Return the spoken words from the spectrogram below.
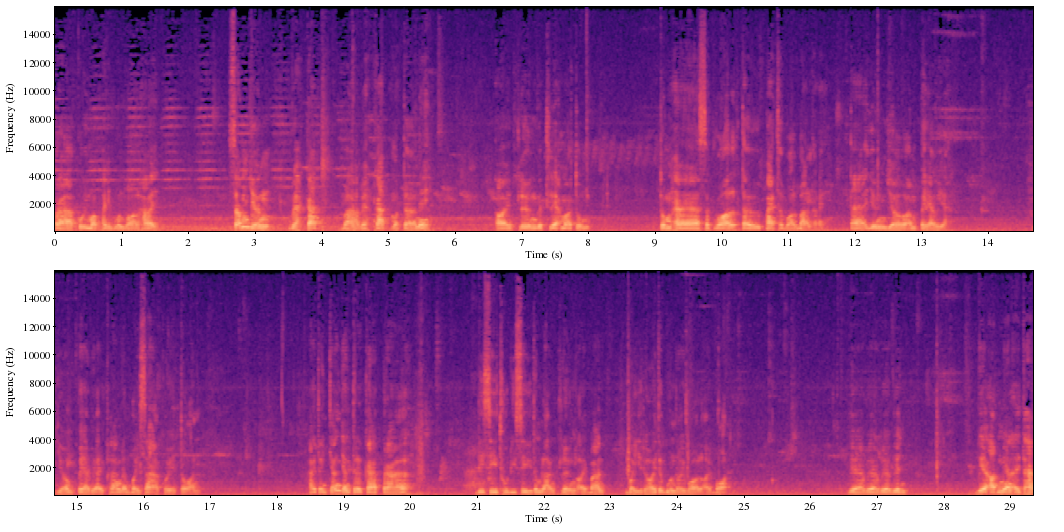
ប្រើអាគុយ24វ៉ុលហើយសិនយើងវះកាត់បាទវះកាត់ម៉ូទ័រនេះឲ្យភ្លើងវាធ្លាក់មកទុំទុំ50វ៉ុលទៅ80វ៉ុលបានហើយតែយើងយកអំពែវាយកអំពែវាឲ្យខ្លាំងដើម្បីសាកអាគុយឲ្យតន់ហើយតែអញ្ចឹងយើងត្រូវការប្រើ DC to DC តម្លើងភ្លើងឲ្យបាន 300ទៅ400វ៉ុលឲ្យបត់វាវាវាវាវាអត់មានអីថា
